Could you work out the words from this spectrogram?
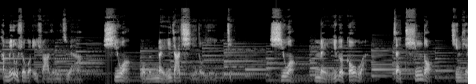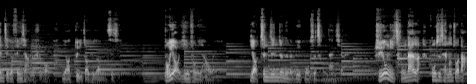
他没有学过 HR 人力资源啊。希望我们每一家企业都引以为戒，希望每一个高管在听到今天这个分享的时候，你要对照对照你自己，不要阴奉阳违，要真真正正的为公司承担起来。只有你承担了，公司才能做大，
